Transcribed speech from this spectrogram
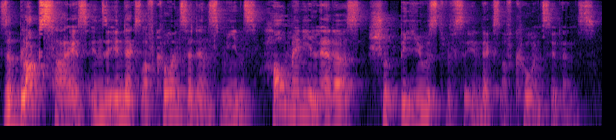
The block size in the index of coincidence means how many letters should be used with the index of coincidence.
